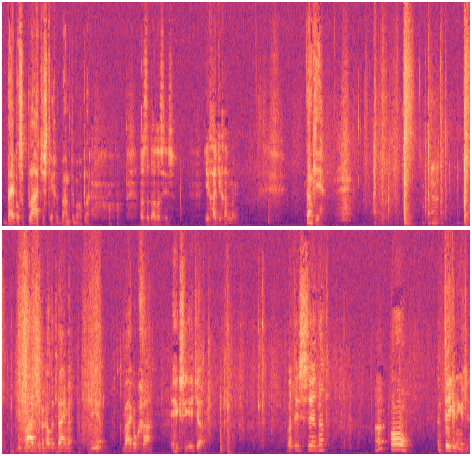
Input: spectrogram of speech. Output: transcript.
bijbelse plaatjes tegen het behang te mogen plakken. Als dat alles is. Je gaat je gang maar. Dank je. Die plaatjes heb ik altijd bij me. Zie je? Waar ik ook ga. Ik zie het, ja. Wat is eh, dat? Huh? Oh, een tekeningetje.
